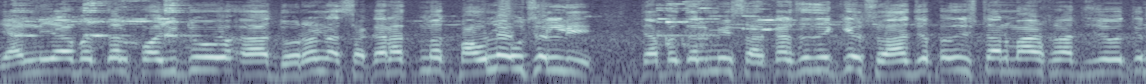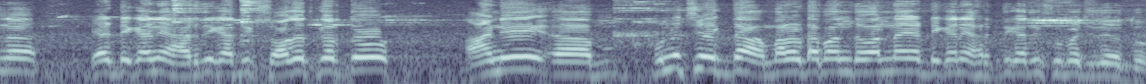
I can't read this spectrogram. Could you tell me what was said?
यांनी याबद्दल पॉझिटिव्ह धोरण सकारात्मक पावलं उचलली. त्याबद्दल मी सरकारचं देखील स्वराज्य प्रतिष्ठान महाराष्ट्र राज्याच्या वतीनं या ठिकाणी हार्दिक हार्दिक स्वागत करतो. आणि अ, पुनश्च एकदा मराठा बांधवांना या ठिकाणी हार्दिक हार्दिक शुभेच्छा देतो.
